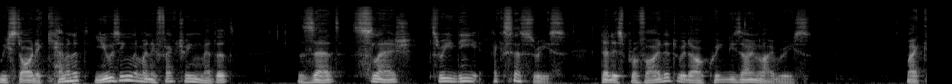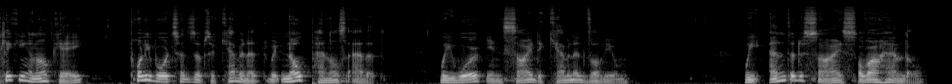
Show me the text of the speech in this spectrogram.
We start a cabinet using the manufacturing method Z slash 3D accessories that is provided with our quick design libraries. By clicking on OK, Polyboard sets up the cabinet with no panels added. We work inside the cabinet volume. We enter the size of our handle.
